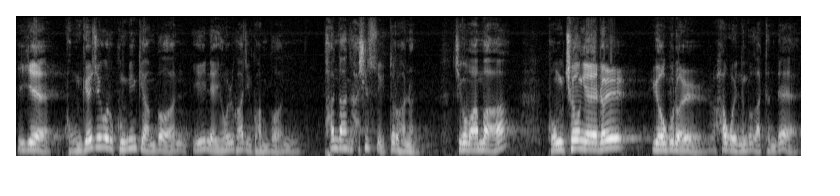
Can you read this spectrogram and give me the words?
이게 공개적으로 국민께 한번 이 내용을 가지고 한번 판단하실 수 있도록 하는 지금 아마 공청회를 요구를 하고 있는 것 같은데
